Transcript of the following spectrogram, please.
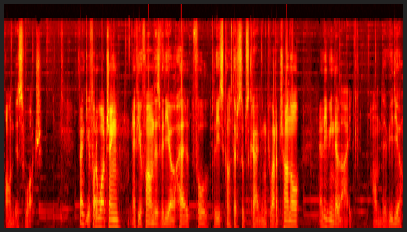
on this watch. Thank you for watching. If you found this video helpful, please consider subscribing to our channel and leaving a like on the video.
